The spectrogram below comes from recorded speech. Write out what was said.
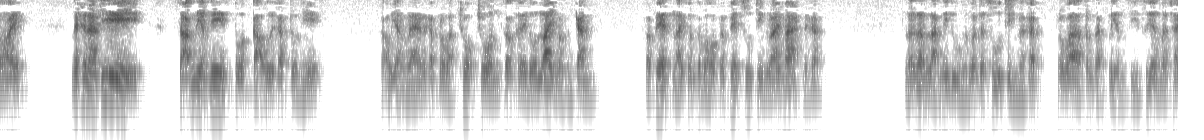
น้อย ในขณะที่สามเหลี่ยมนี่ตัวเก่าเลยครับตัวนี้ เก่าอย่างแรงนะครับ ประวัติโชคชนก็เคยโดนไล่มาเหมือนกัน ประเภทหลายคนก็บอกว่าประเภทสู้จริงร้ายมากนะครับ แล้วหลังๆนี่ดูเหมือนว่าจะสู้จริงนะครับ เพราะว่าตั้งแต่เปลี่ยนสีเสื้อมาใช้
